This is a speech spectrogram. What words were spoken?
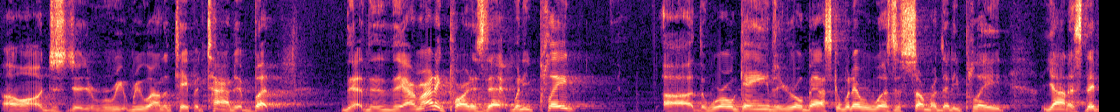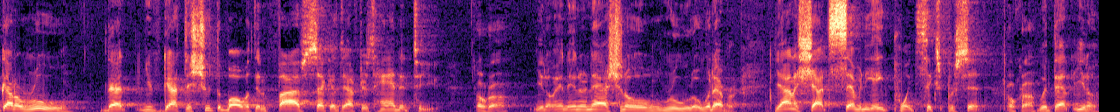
Uh, just uh, re- rewound the tape and timed it. But the, the the ironic part is that when he played uh, the World Games or Eurobasket, whatever it was this summer that he played, Giannis, they've got a rule that you've got to shoot the ball within five seconds after it's handed to you Okay. you know, an international rule or whatever. Giannis shot 78.6% Okay. with that, you know,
